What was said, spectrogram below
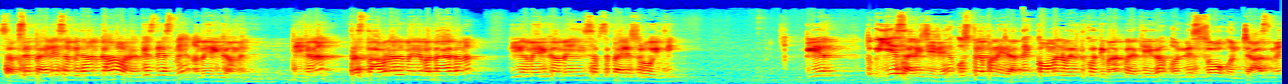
सबसे पहले संविधान कहाँ बना? किस देश में? अमेरिका में। ठीक है ना? प्रस्तावना भी मैंने बताया था ना कि अमेरिका में ही सबसे पहले शुरू हुई थी। क्लियर तो ये सारी चीज़ें हैं उस पर अपन जाते। कॉमनवेल्थ को दिमाग में रखिएगा। उन्नीस सौ उनचास में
